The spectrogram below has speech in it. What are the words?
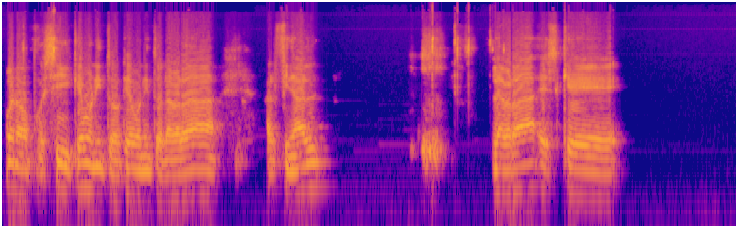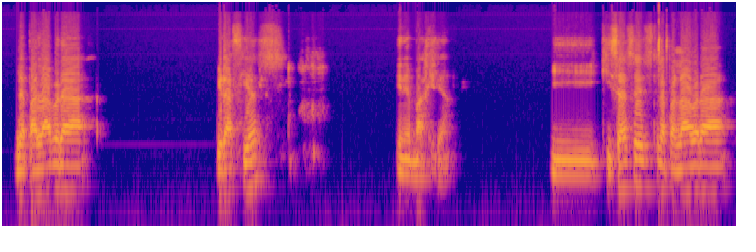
Bueno, pues sí, qué bonito, qué bonito. La verdad, al final, la verdad es que la palabra gracias tiene magia. Y quizás es la palabra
